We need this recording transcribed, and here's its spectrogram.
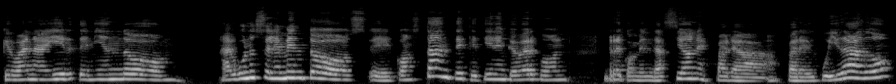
que van a ir teniendo algunos elementos eh, constantes que tienen que ver con recomendaciones para, el cuidado.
